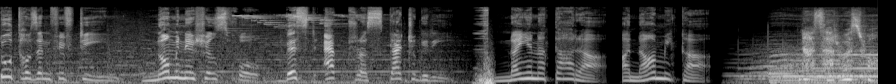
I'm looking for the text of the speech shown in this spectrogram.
two thousand fifteen nominations for best actress category Nayanthara Anamika నా సర్వస్వం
